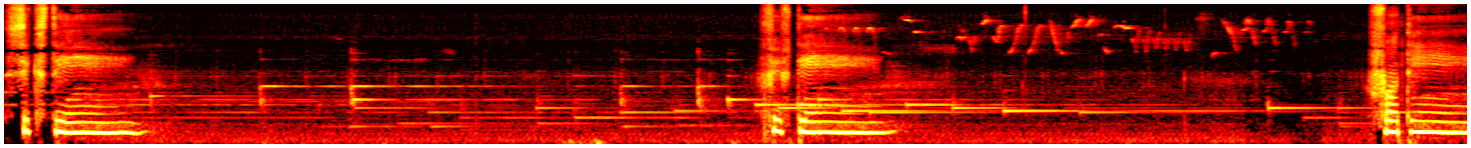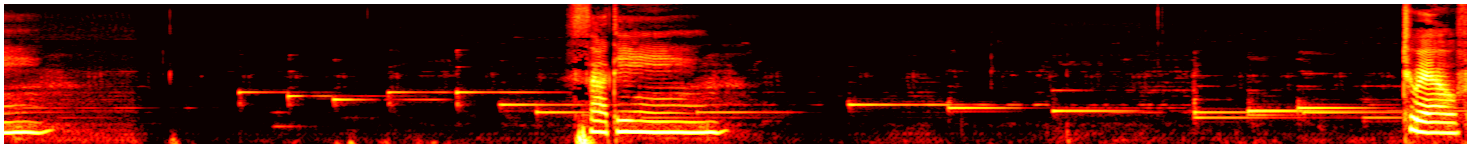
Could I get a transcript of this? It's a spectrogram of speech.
16 15 fourteen, thirteen, twelve,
